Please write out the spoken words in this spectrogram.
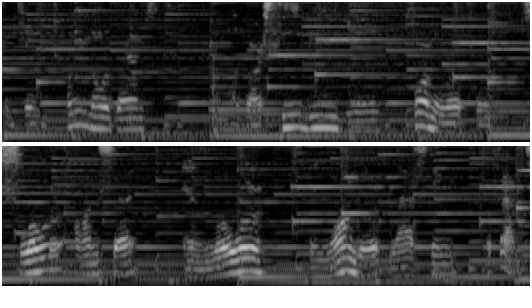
contain 20 milligrams of our CBD formula for slower onset and lower and longer lasting effects.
